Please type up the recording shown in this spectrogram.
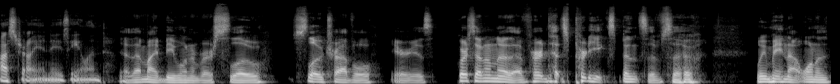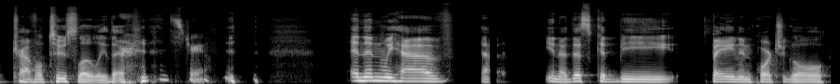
Australia and New Zealand. yeah, that might be one of our slow, slow travel areas. Of course, I don't know. That. I've heard that's pretty expensive. So we may not want to travel too slowly there. That's true. and then we have uh, you know this could be spain and portugal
